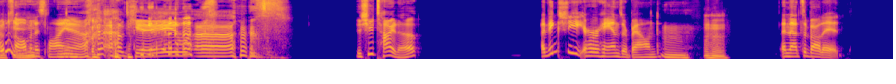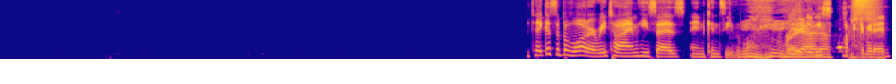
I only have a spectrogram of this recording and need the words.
What an ominous line. Yeah. okay. uh, is she tied up? I think she her hands are bound, Mm. hmm and that's about it. Take a sip of water every time he says inconceivable. yeah. You'll be I so hydrated.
